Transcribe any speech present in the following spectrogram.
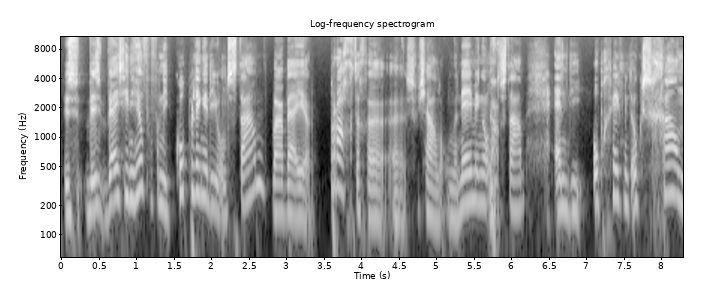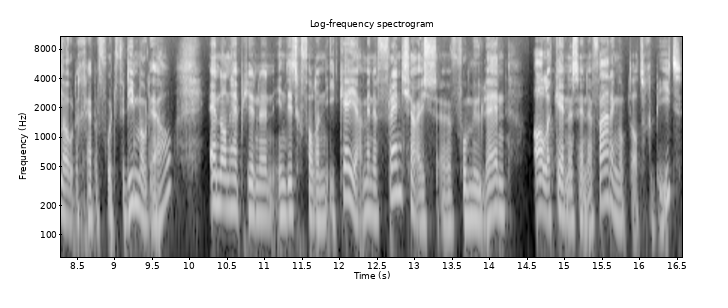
Dus wij zien heel veel van die koppelingen die ontstaan, waarbij er prachtige uh, sociale ondernemingen ontstaan. En die op een gegeven moment ook schaal nodig hebben voor het verdienmodel. En dan heb je een, in dit geval een IKEA met een franchise-formule. en alle kennis en ervaring op dat gebied.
